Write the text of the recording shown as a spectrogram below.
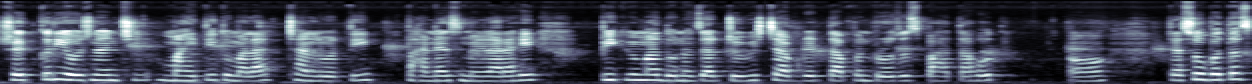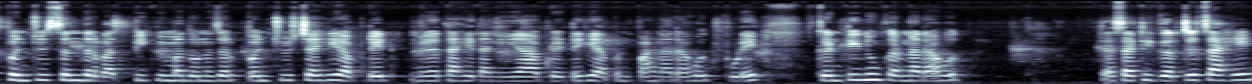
शेतकरी योजनांची माहिती तुम्हाला चॅनलवरती पाहण्यास मिळणार आहे. पीक विमा दोन हजार चोवीसच्या अपडेट तर आपण रोजच पाहत आहोत. त्यासोबतच पंचवीस संदर्भात पीक विमा दोन हजार पंचवीसच्याही अपडेट मिळत आहेत आणि या अपडेटही आपण पाहणार आहोत पुढे. कंटिन्यू करणार आहोत. त्यासाठी गरजेचं आहे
